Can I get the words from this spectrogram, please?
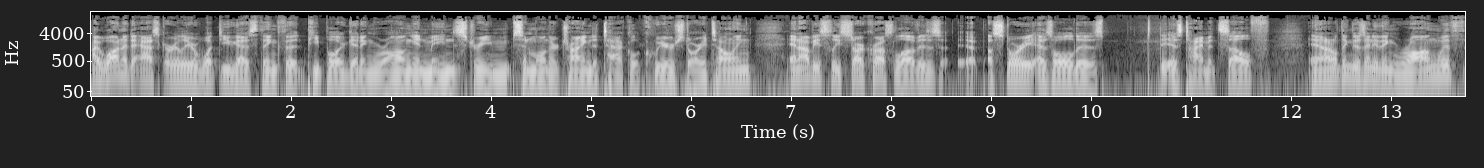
I wanted to ask earlier, what do you guys think that people are getting wrong in mainstream cinema when they're trying to tackle queer storytelling? And obviously, Star-Crossed Love is a story as old as as time itself, and I don't think there's anything wrong with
